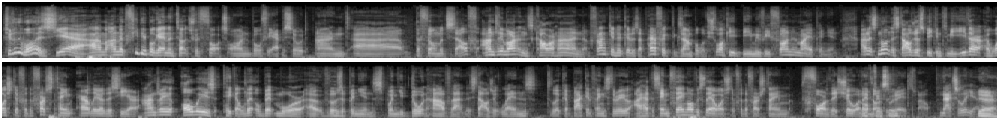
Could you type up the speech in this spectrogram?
She really was, yeah. Um, and a few people getting in touch with thoughts on both the episode and uh, the film itself. Andre Martins, Callahan, Frankenhooker is a perfect example of schlocky B movie fun, in my opinion. And it's not nostalgia speaking to me either. I watched it for the first time earlier this year. Andre, always take a little bit more out of those opinions when you don't have that nostalgic lens to look at back at things through. I had the same thing. Obviously, I watched it for the first time for this show, and I thought it was great as well. Naturally, yeah. Yeah.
